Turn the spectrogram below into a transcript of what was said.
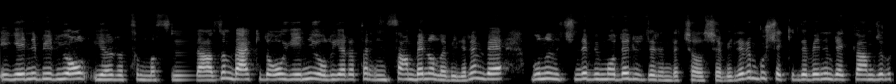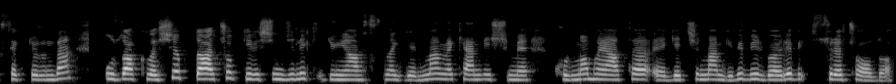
e, yeni bir yol yaratılması lazım. Belki de o yeni yolu yaratan insan ben olabilirim ve bunun içinde bir model üzerinde çalışabilirim. Bu şekilde benim reklamcılık sektöründen uzaklaşıp daha çok girişimcilik dünyasına girmem ve kendi işimi kurmam, hayata e, geçirmem gibi bir böyle bir süreç oldu.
